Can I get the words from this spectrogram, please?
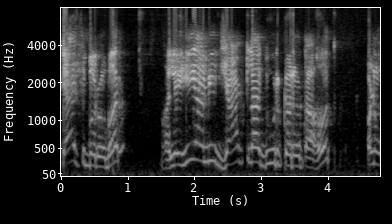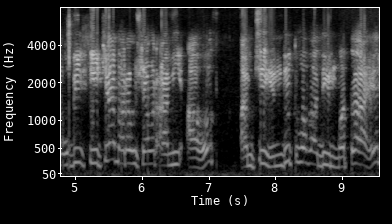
त्याचबरोबर भलेही आम्ही जाटला दूर करत आहोत पण ओबीसीच्या भरवशावर आम्ही आहोत आमची हिंदुत्ववादी मतं आहेत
